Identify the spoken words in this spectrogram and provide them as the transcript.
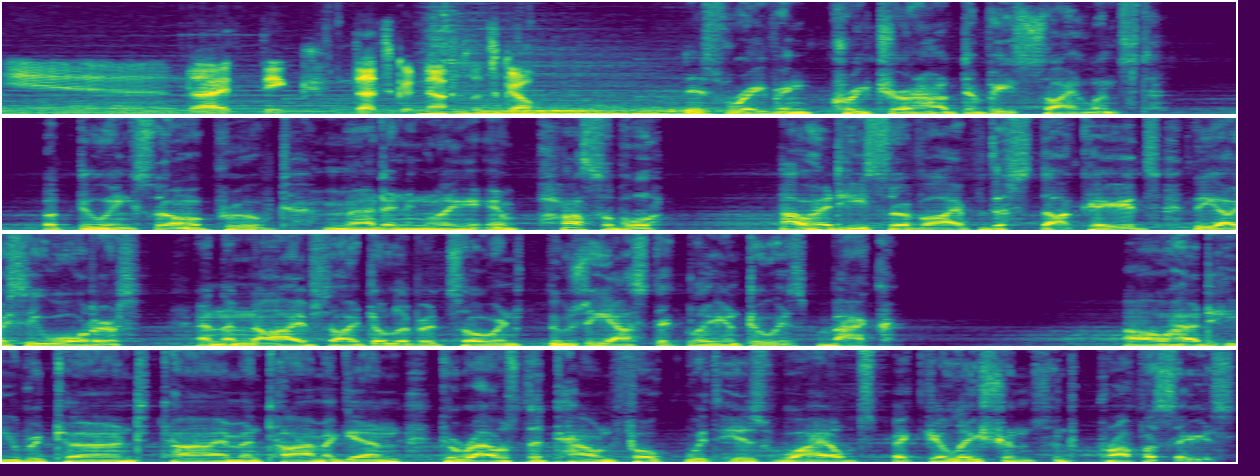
And I think that's good enough. Let's go. This raving creature had to be silenced. But doing so proved maddeningly impossible. How had he survived the stockades, the icy waters, and the knives I delivered so enthusiastically into his back? How had he returned time and time again to rouse the townfolk with his wild speculations and prophecies?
